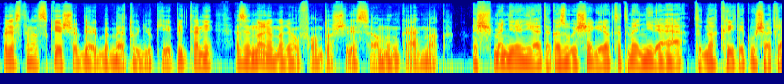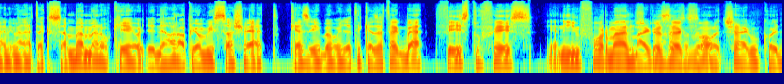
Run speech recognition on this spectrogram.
hogy aztán azt későbbiekbe be tudjuk építeni. Ez egy nagyon-nagyon fontos része a munkánknak és mennyire nyíltak az újságírók, tehát mennyire tudnak kritikusak lenni veletek szemben, mert oké, okay, hogy ne harapjon vissza a saját kezébe vagy a ti kezetekbe. Face to face, ilyen informális Meg közegben. a szabadságuk, hogy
